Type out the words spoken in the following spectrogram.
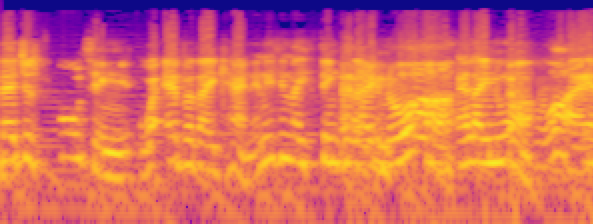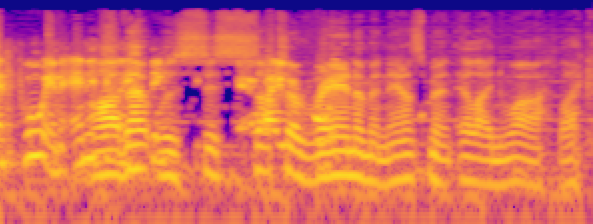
they're just porting whatever they can, anything they think. they LA can- Noir. LA Noire. Why? They're porting anything Oh, they that think was they just such a random announcement, LA Noire. Like,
